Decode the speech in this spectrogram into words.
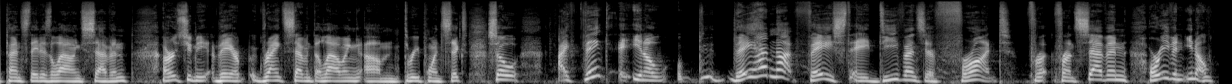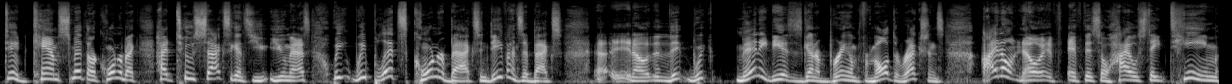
Penn State is allowing seven. Or excuse me, they are ranked seventh, allowing um, 3.6. So I think you know they have not faced a defensive front. Front, seven, or even you know, dude, Cam Smith, our cornerback, had two sacks against U- UMass. We we blitz cornerbacks and defensive backs. Uh, you know, the, we, Manny Diaz is going to bring them from all directions. I don't know if if this Ohio State team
